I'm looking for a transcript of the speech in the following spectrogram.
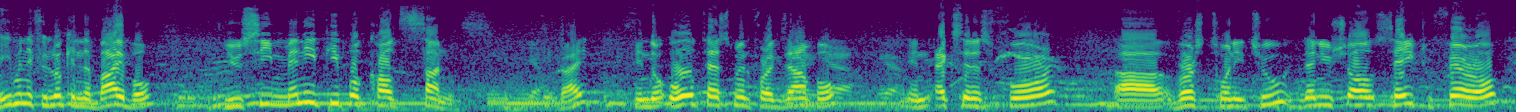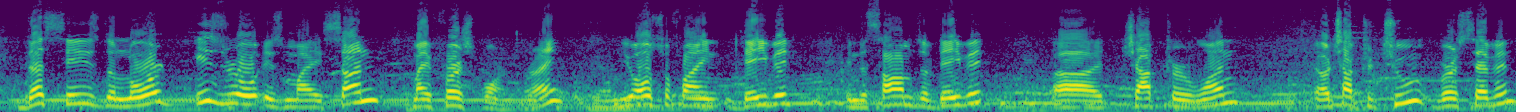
Even if you look in the Bible, you see many people called sons. Right? In the Old Testament, for example, Yeah, yeah. in Exodus 4, uh, verse 22, then you shall say to Pharaoh, Thus says the Lord, Israel is my son, my firstborn. Right? You also find David in the Psalms of David, uh, chapter 1, or chapter 2, verse 7,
